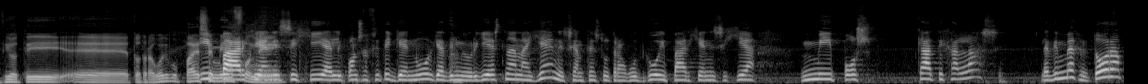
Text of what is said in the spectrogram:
Διότι ε, το τραγούδι που πάει σε μια φωνή... Υπάρχει ανησυχία λοιπόν σε αυτή την καινούργια δημιουργία, στην αναγέννηση αν θες του τραγουδιού, υπάρχει ανησυχία μήπως κάτι χαλάσει. Δηλαδή, μέχρι τώρα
